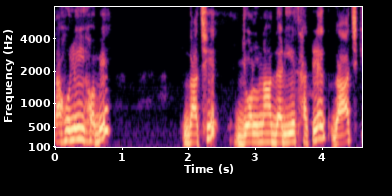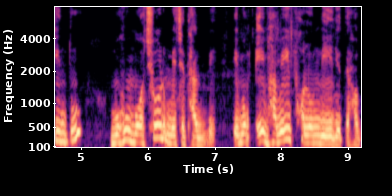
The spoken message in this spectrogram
তাহলেই হবে, গাছে জল না দাঁড়িয়ে থাকলে গাছ কিন্তু বহু বছর বেঁচে থাকবে এবং এভাবেই ফলন দিয়ে যেতে হবে।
